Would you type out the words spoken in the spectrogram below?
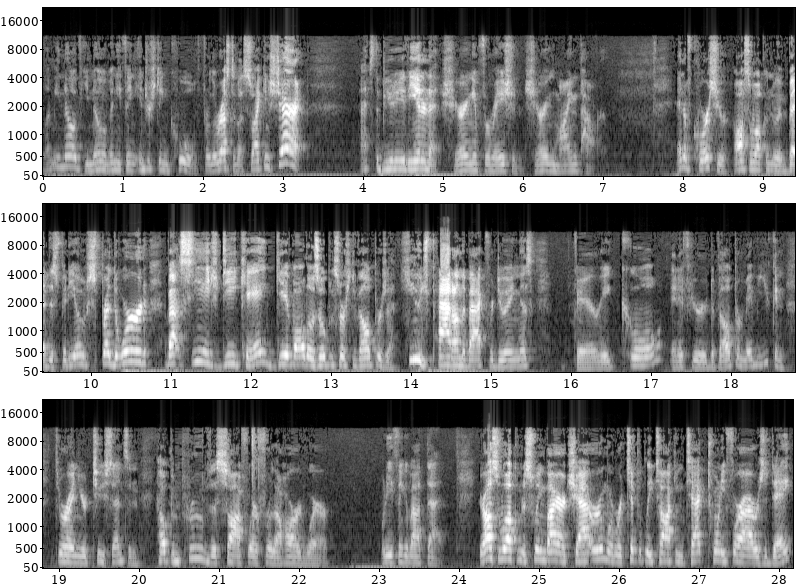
Let me know if you know of anything interesting, cool for the rest of us so I can share it. That's the beauty of the internet sharing information, sharing mind power. And of course, you're also welcome to embed this video, spread the word about CHDK, give all those open source developers a huge pat on the back for doing this. Very cool. And if you're a developer, maybe you can throw in your two cents and help improve the software for the hardware. What do you think about that? You're also welcome to swing by our chat room where we're typically talking tech 24 hours a day.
